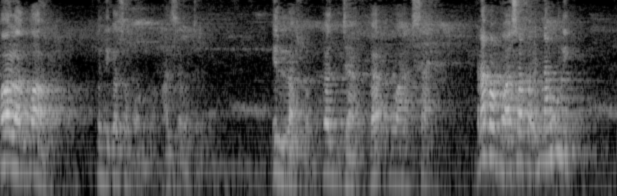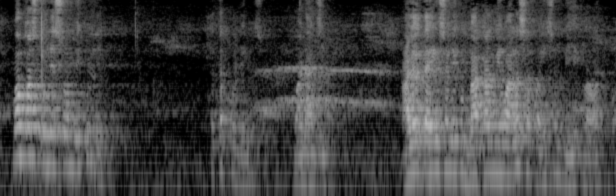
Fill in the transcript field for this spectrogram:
Allah Allah ketika sapa Allah azza wa jalla illa kejaba puasa. Kenapa puasa? Fa innahu li. Mau kastune suami kulli. Tetap kudu mana aja kalau ta ingsun bakal miwales apa ingsun bihi kelawan puasa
